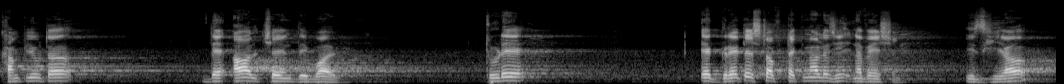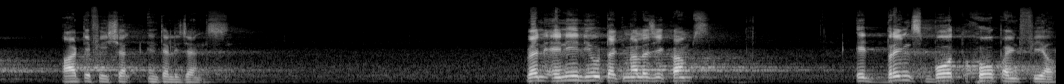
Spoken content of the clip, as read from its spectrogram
computer, they all changed the world. Today, a greatest of technology innovation is here, artificial intelligence. When any new technology comes, it brings both hope and fear.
